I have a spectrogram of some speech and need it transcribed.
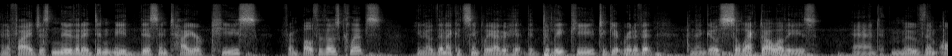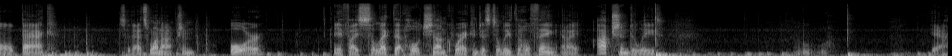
and if I just knew that I didn't need this entire piece from both of those clips, you know, then I could simply either hit the delete key to get rid of it and then go select all of these and move them all back. So that's one option. Or if I select that whole chunk where I can just delete the whole thing and I option delete, Ooh. Yeah.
